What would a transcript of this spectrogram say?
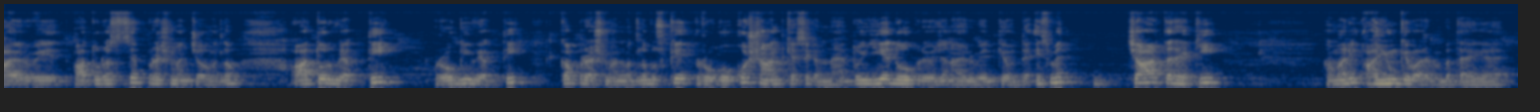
आयुर्वेद, आतुरस्य प्रशमंच मतलब आतुर व्यक्ति, रोगी व्यक्ति का प्रशमन मतलब उसके रोगों को शांत कैसे करना है? तो ये दो प्रयोजन आयुर्वेद के होते हैं। इसमें चार तरह की हमारी आयु के बारे में बताया गया है।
